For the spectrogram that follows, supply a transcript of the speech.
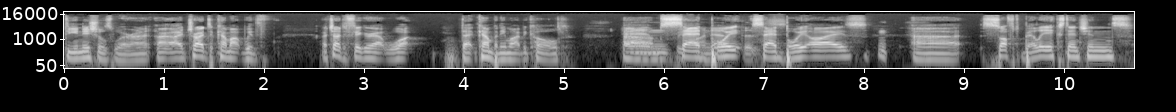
the initials were. I, I tried to come up with. I tried to figure out what that company might be called. Um, sad boy, sad boy eyes, uh, soft belly extensions.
